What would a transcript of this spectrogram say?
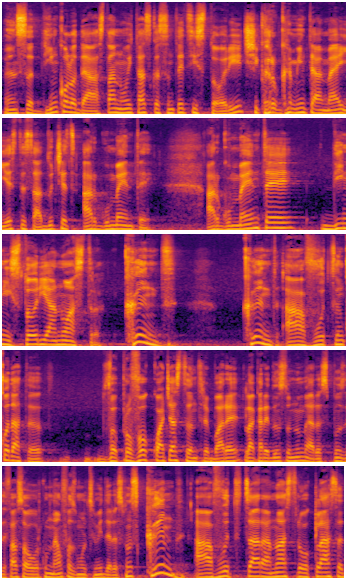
Însă, dincolo de asta, nu uitați că sunteți istorici și că rugămintea mea este să aduceți argumente. Argumente din istoria noastră. Când, când a avut, încă o dată, vă provoc cu această întrebare, la care dânsul nu mi-a răspuns, de fapt, sau oricum n-am fost mulțumit de răspuns, când a avut țara noastră o clasă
